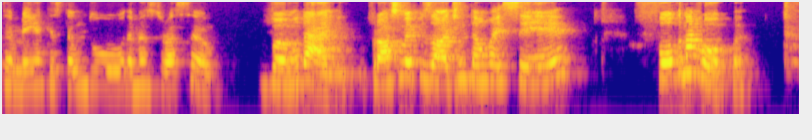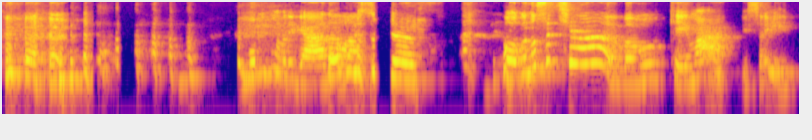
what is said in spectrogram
também a questão do, da menstruação. Vamos dar. O próximo episódio então vai ser fogo na roupa. Muito obrigada. Fogo Lara. nos sutiãs. Fogo no sutiã, vamos queimar. Isso aí.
